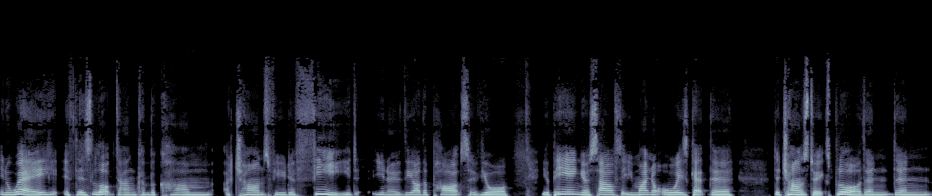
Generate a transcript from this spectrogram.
in a way, if this lockdown can become a chance for you to feed, you know, the other parts of your your being, yourself that you might not always get the the chance to explore, then then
